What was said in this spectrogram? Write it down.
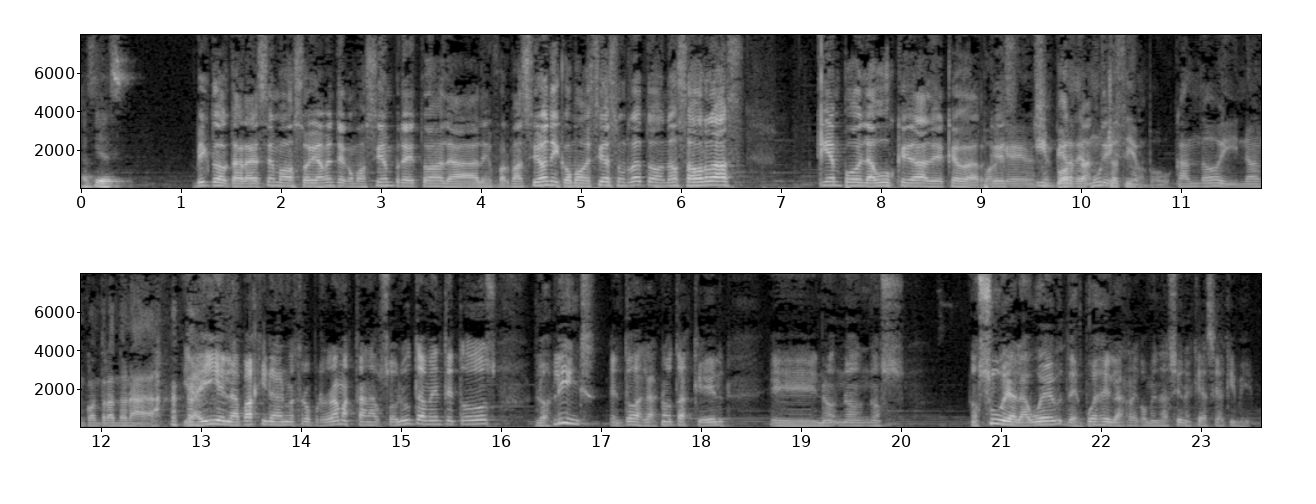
Así es. Víctor, te agradecemos obviamente como siempre toda la, información y como decías un rato, nos ahorras tiempo en la búsqueda de qué ver, Porque que es se pierde mucho tiempo buscando y no encontrando nada. Y ahí en la página de nuestro programa están absolutamente todos los links en todas las notas que él eh, no, nos, nos sube a la web después de las recomendaciones que hace aquí mismo.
